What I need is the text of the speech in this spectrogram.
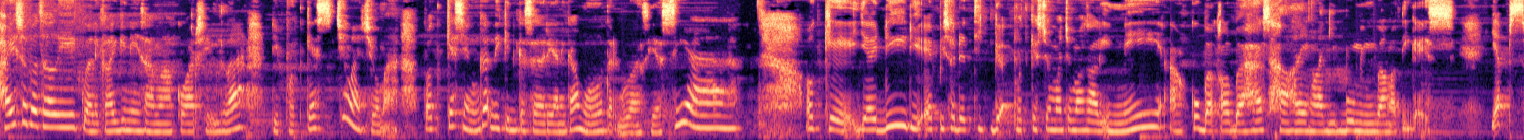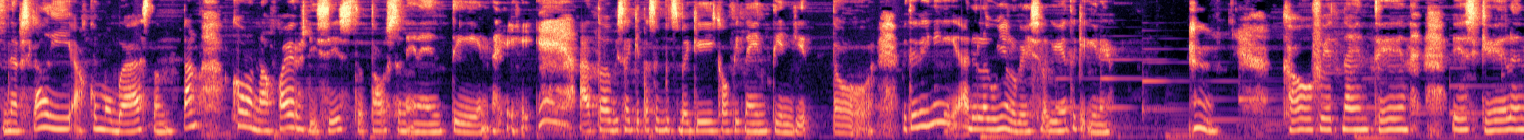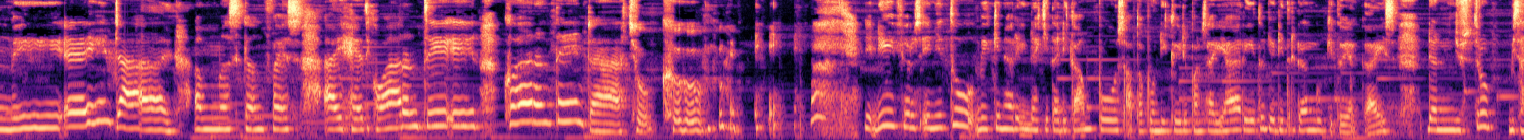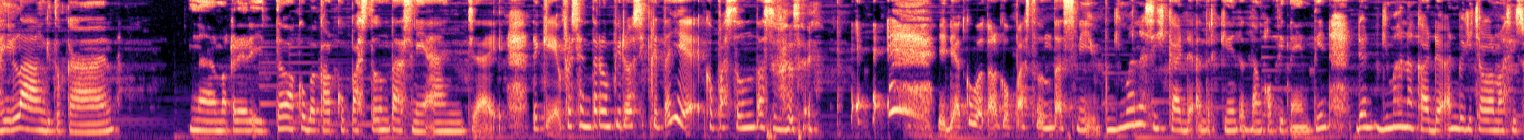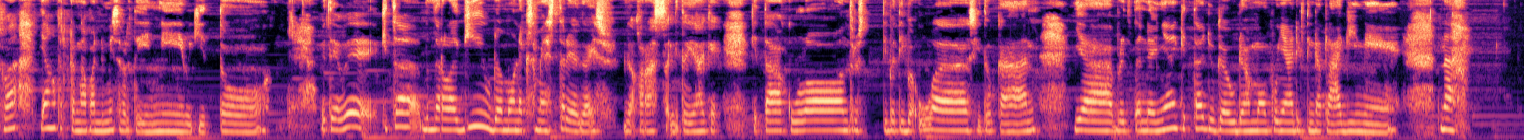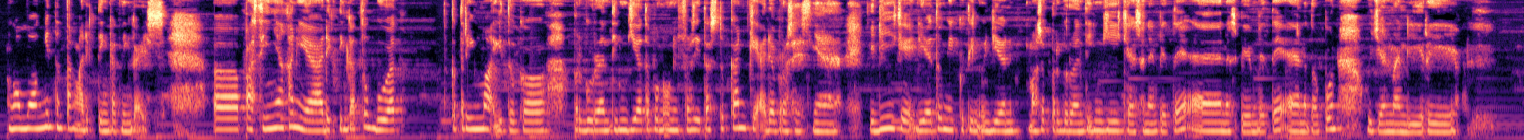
Hai Sobat Holik, balik lagi nih sama aku Arsyila di podcast Cuma-Cuma. Podcast yang gak bikin keseharian kamu terbuang sia-sia. Oke, jadi di episode 3 podcast Cuma-Cuma kali ini Aku bakal bahas hal-hal yang lagi booming banget nih guys. Yaps, benar sekali. Aku mau bahas tentang Coronavirus Disease 2019 Atau bisa kita sebut sebagai COVID-19 gitu gitu. BTW ini ada lagunya loh guys. Lagunya tuh kayak gini. COVID-19 is killing me and I I must confess I hate quarantine Quarantine dah cukup Jadi virus ini tuh bikin hari indah kita di kampus ataupun di kehidupan sehari-hari itu jadi terganggu gitu ya guys Dan justru bisa hilang gitu kan Nah, maka dari itu aku bakal kupas tuntas nih anjay. Deki presenter Rumpi Secret aja ya, kupas tuntas bahasanya. Jadi aku bakal kupas tuntas nih Gimana sih keadaan terkini tentang COVID-19 Dan gimana keadaan bagi calon mahasiswa yang terkena pandemi seperti ini Begitu BTW kita bentar lagi udah mau next semester ya guys Gak kerasa gitu ya Kayak kita kulon terus tiba-tiba uas gitu kan Ya berarti tandanya kita juga udah mau punya adik tingkat lagi nih Nah ngomongin tentang adik tingkat nih guys uh, Pastinya kan ya adik tingkat tuh buat keterima gitu ke perguruan tinggi ataupun universitas tuh kan kayak ada prosesnya. Jadi kayak dia tuh ngikutin ujian masuk perguruan tinggi kayak SNMPTN, SBMPTN ataupun ujian mandiri.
